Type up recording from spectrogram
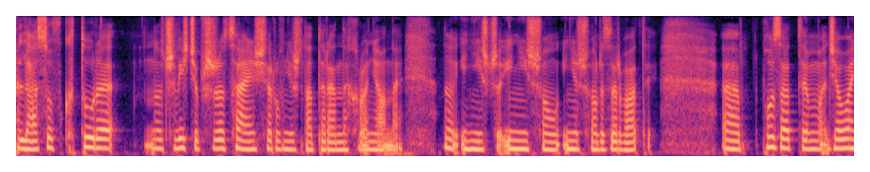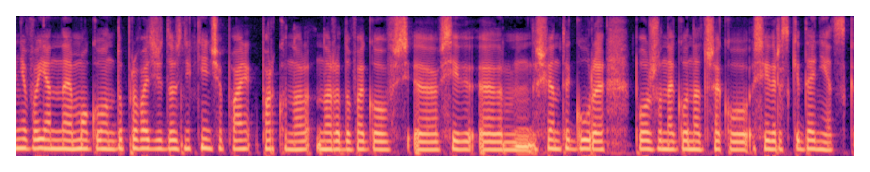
lasów, które no oczywiście przerzucają się również na tereny chronione no i niszczą, i niszczą, i niszczą rezerwaty. E, poza tym działania wojenne mogą doprowadzić do zniknięcia Parku Narodowego w, e, w Świętej Góry położonego nad rzeką Siewierski Donieck,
